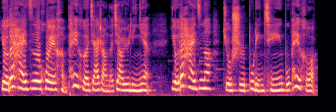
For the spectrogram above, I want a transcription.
有的孩子会很配合家长的教育理念，有的孩子呢就是不领情、不配合，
